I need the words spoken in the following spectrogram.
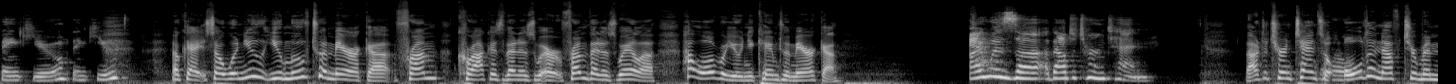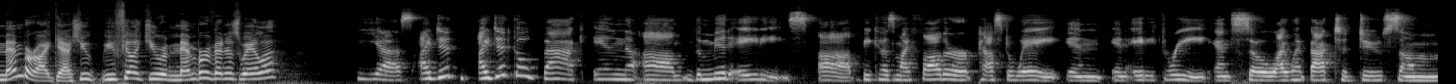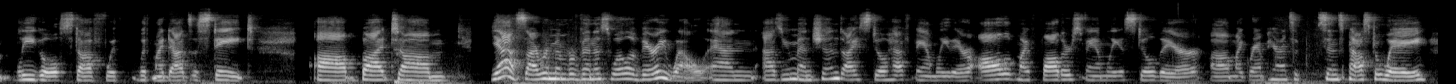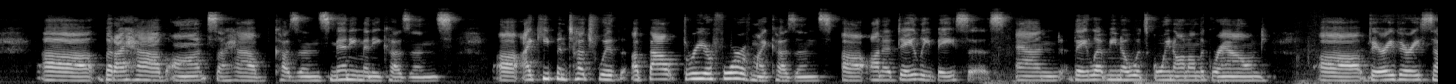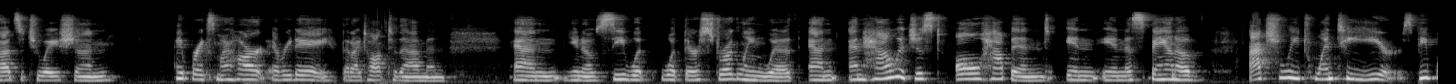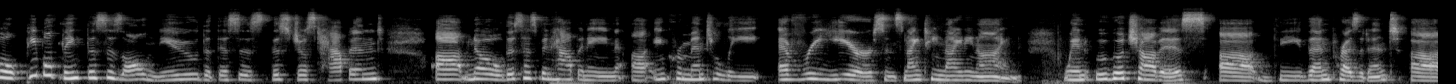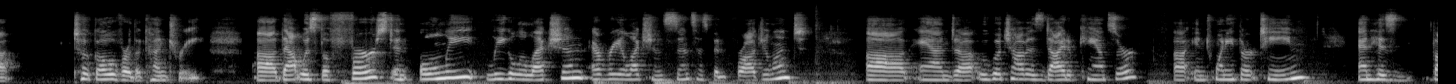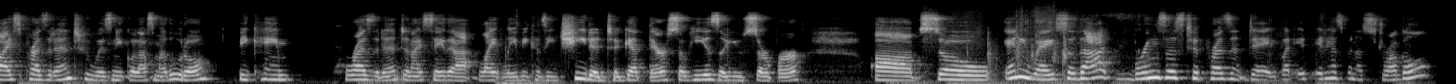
Thank you. Thank you. Okay, so when you you moved to America from Caracas, Venezuela, from Venezuela, how old were you when you came to America? I was uh, about to turn ten. About to turn 10, so oh. old enough to remember, I guess. You you feel like you remember Venezuela? Yes, I did. I did go back in um, the mid '80s uh, because my father passed away in in '83, and so I went back to do some legal stuff with with my dad's estate. Uh, but um, Yes, I remember Venezuela very well. And as you mentioned, I still have family there. All of my father's family is still there. Uh, my grandparents have since passed away, uh, but I have aunts, I have cousins, many, many cousins. Uh, I keep in touch with about three or four of my cousins uh, on a daily basis, and they let me know what's going on on the ground. Uh, very, very sad situation. It breaks my heart every day that I talk to them. And and you know see what what they're struggling with and and how it just all happened in in a span of actually 20 years. People people think this is all new that this is this just happened. Uh, no this has been happening uh, incrementally every year since 1999 when hugo chavez uh, the then president uh, took over the country uh, that was the first and only legal election. Every election since has been fraudulent. Uh, and uh, Hugo Chavez died of cancer uh, in 2013. And his vice president, who was Nicolas Maduro, became president. And I say that lightly because he cheated to get there. So he is a usurper. Uh, so, anyway, so that brings us to present day. But it, it has been a struggle.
